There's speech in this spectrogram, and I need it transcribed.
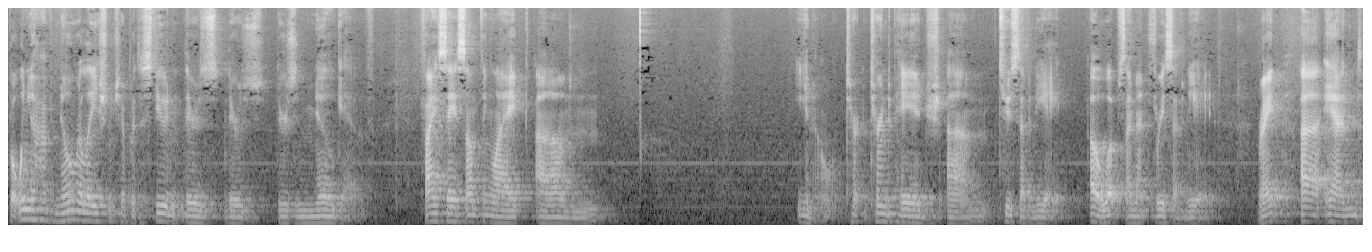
But when you have no relationship with a student, there's there's there's no give. If I say something like, um, you know, tur- turn to page um, 278. Oh, whoops, I meant 378 right? Uh, and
